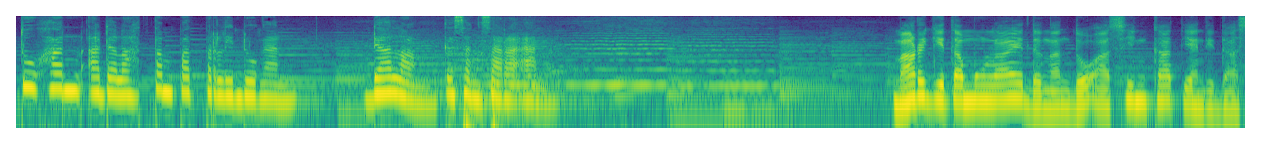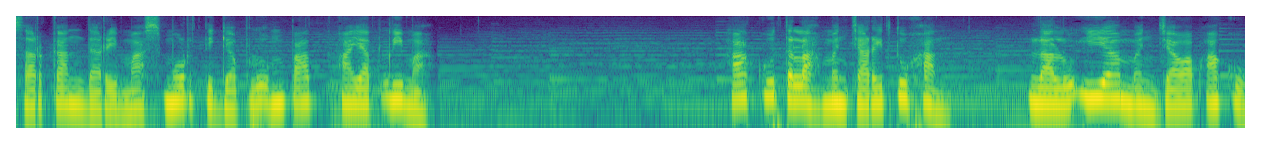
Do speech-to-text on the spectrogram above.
Tuhan adalah tempat perlindungan dalam kesengsaraan. Mari kita mulai dengan doa singkat yang didasarkan dari Mazmur 34 ayat 5 Aku telah mencari Tuhan, lalu Ia menjawab aku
